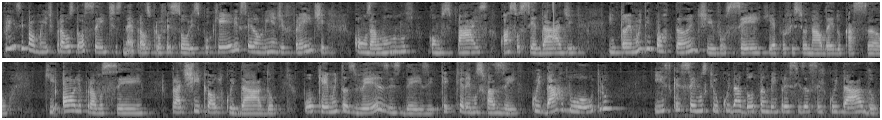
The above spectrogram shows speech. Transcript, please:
principalmente para os docentes, né, para os professores, porque eles serão linha de frente com os alunos, com os pais, com a sociedade. Então é muito importante você que é profissional da educação que olhe para você, pratique o autocuidado, porque muitas vezes, Daisy, o que queremos fazer? Cuidar do outro e esquecemos que o cuidador também precisa ser cuidado.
